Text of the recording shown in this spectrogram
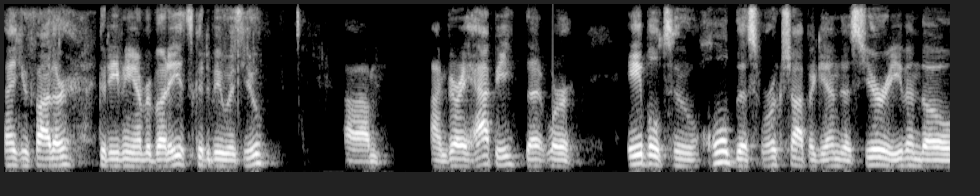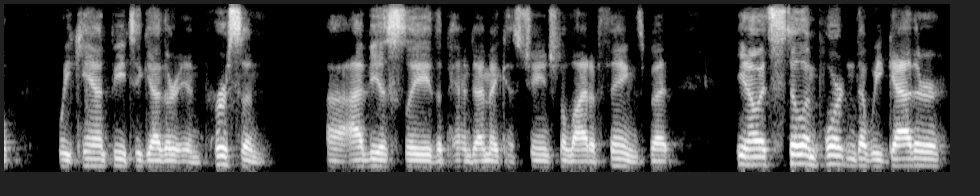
Thank you, Father. Good evening, everybody. It's good to be with you. Um, I'm very happy that we're able to hold this workshop again this year, even though we can't be together in person. Uh, obviously, the pandemic has changed a lot of things, but you know, it's still important that we gather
